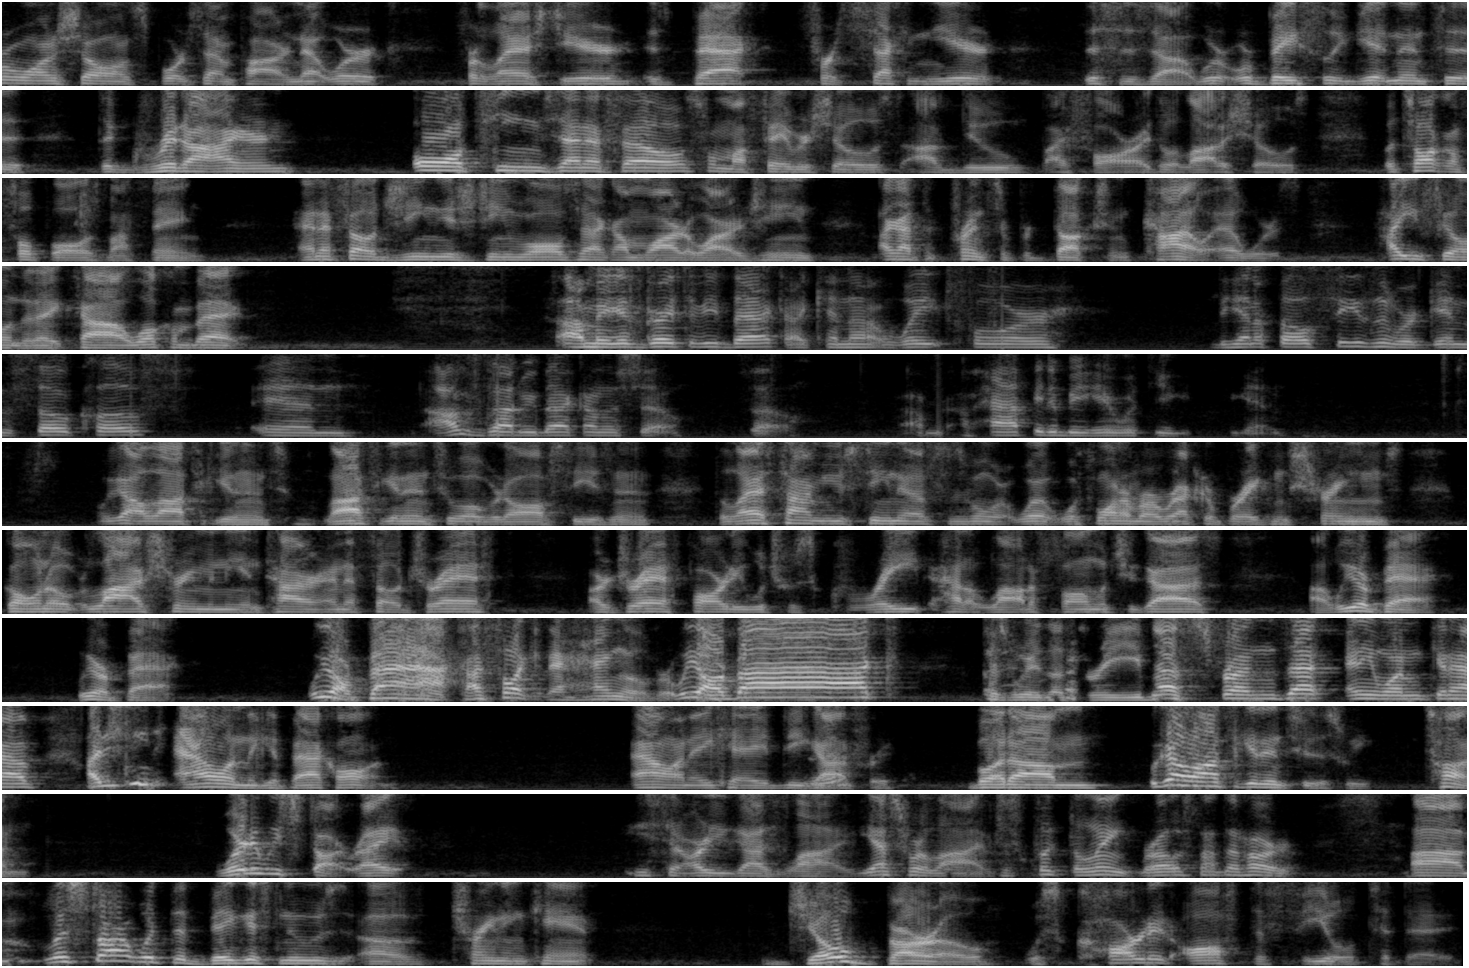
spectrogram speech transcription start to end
number one show on Sports Empire Network for last year is back for second year. This is uh we're, we're basically getting into the gridiron, all teams NFL. It's one of my favorite shows I do by far. I do a lot of shows, but talking football is my thing. NFL genius Gene Walzak. I'm wire to wire Gene. I got the Prince of Production, Kyle Edwards. How you feeling today, Kyle? Welcome back. I mean, it's great to be back. I cannot wait for the NFL season. We're getting so close, and I'm just glad to be back on the show. So I'm, I'm happy to be here with you again. We got a lot to get into, a lot to get into over the off season. The last time you've seen us is with one of our record breaking streams, going over live streaming the entire NFL draft, our draft party, which was great. Had a lot of fun with you guys. Uh, we are back. We are back. We are back. I feel like a hangover. We are back because we're the three best friends that anyone can have. I just need Alan to get back on. Alan, aka D Godfrey. But um, we got a lot to get into this week. Ton. Where do we start, right? He said, Are you guys live? Yes, we're live. Just click the link, bro. It's not that hard. Um, let's start with the biggest news of training camp. Joe Burrow was carted off the field today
